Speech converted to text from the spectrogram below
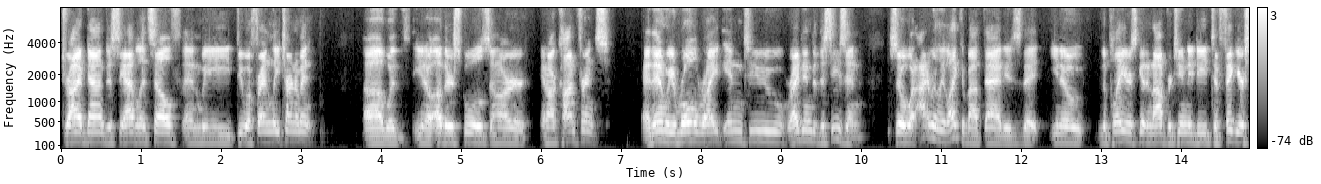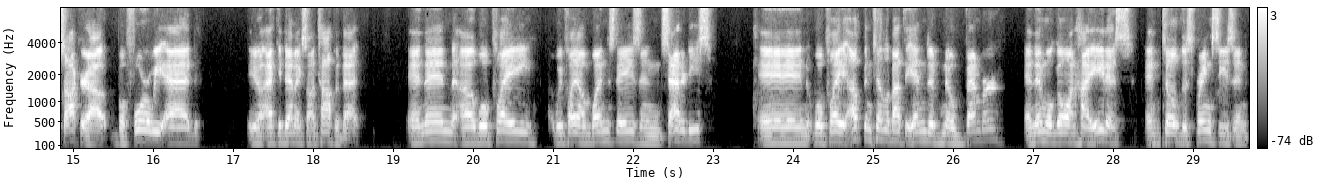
drive down to Seattle itself and we do a friendly tournament uh, with you know other schools in our in our conference and then we roll right into right into the season so what I really like about that is that you know the players get an opportunity to figure soccer out before we add you know academics on top of that, and then uh, we'll play. We play on Wednesdays and Saturdays, and we'll play up until about the end of November, and then we'll go on hiatus until the spring season.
